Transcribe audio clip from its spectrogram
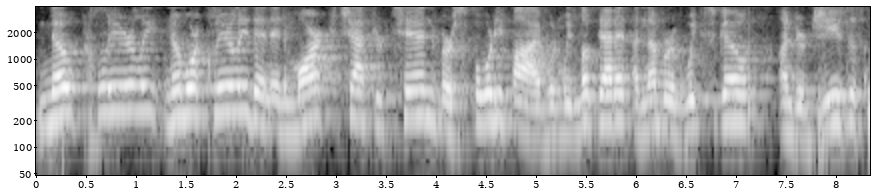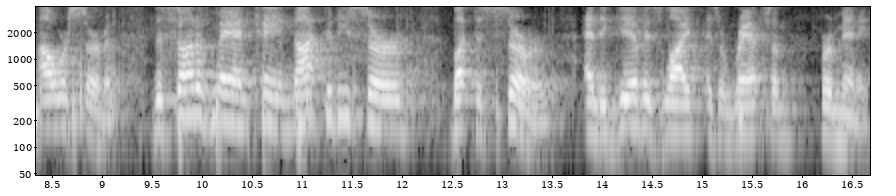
no clearly, no more clearly than in Mark chapter 10 verse 45 when we looked at it a number of weeks ago under Jesus our servant. The son of man came not to be served but to serve and to give his life as a ransom for many.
